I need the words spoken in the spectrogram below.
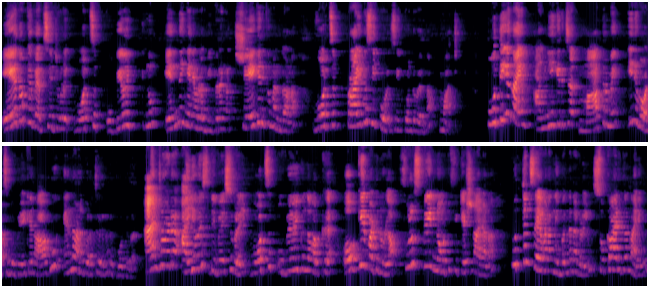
ഏതൊക്കെ വെബ്സൈറ്റുകളിൽ വാട്സപ്പ് ഉപയോഗിക്കുന്നു എന്നിങ്ങനെയുള്ള വിവരങ്ങൾ ശേഖരിക്കുമെന്നതാണ് വാട്സപ്പ് പ്രൈവസി പോളിസിയിൽ കൊണ്ടുവരുന്ന മാറ്റം. പുതിയ നയം അംഗീകരിച്ചാൽ മാത്രമേ ഇനി വാട്സപ്പ് ഉപയോഗിക്കാനാകൂ എന്നാണ് പുറത്തുവരുന്ന റിപ്പോർട്ടുകൾ. ആൻഡ്രോയിഡ് ഐ ഒ എസ് ഡിവൈസുകളിൽ വാട്സപ്പ് ഉപയോഗിക്കുന്നവർക്ക് ഓക്കെ ബട്ടണുള്ള ഫുൾ സ്ക്രീൻ നോട്ടിഫിക്കേഷൻ ആയാണ് പുത്തൻ സേവന നിബന്ധനകളിലും സ്വകാര്യത നയവും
